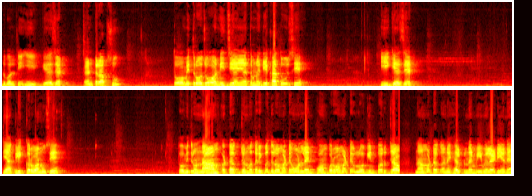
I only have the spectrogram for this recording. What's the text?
Double T E. Gazette, enter આપશું. તો મિત્રો, જુઓ, નીચે અહીંયા તમને દેખાતું છે ઈ ગેજેટ ત્યાં ક્લિક કરવાનું છે. તો મિત્રો, નામ, અટક, જન્મ તારીખ બદલવા માટે ઓનલાઈન ફોર્મ ભરવા માટે લોગિન પર જાઓ. નામ, અટક અને હેલ્પલાઇન ઈમેલ આઈડી અને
